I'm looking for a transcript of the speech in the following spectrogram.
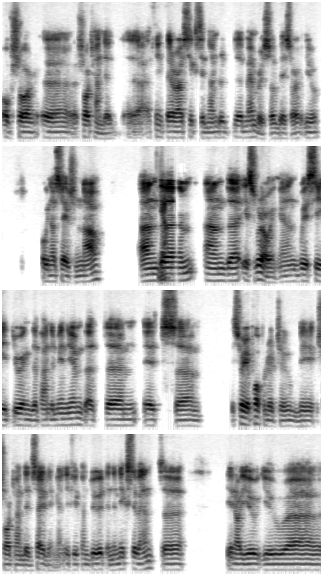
offshore uh, shorthanded. Uh, I think there are 1,600 members of this or new organization now, and yeah. um, and it's growing. And we see during the pandemic that um, it's um, it's very popular to be shorthanded sailing. And if you can do it in a mixed event, you know you you uh,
